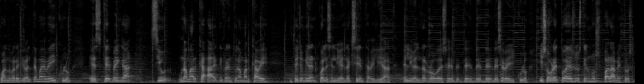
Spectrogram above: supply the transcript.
Cuando me refiero al tema de vehículo, es que venga, si una marca A es diferente a una marca B, entonces ellos miran cuál es el nivel de accidentabilidad, el nivel de robo de ese, de, ese, vehículo y sobre todo eso ellos tienen unos parámetros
